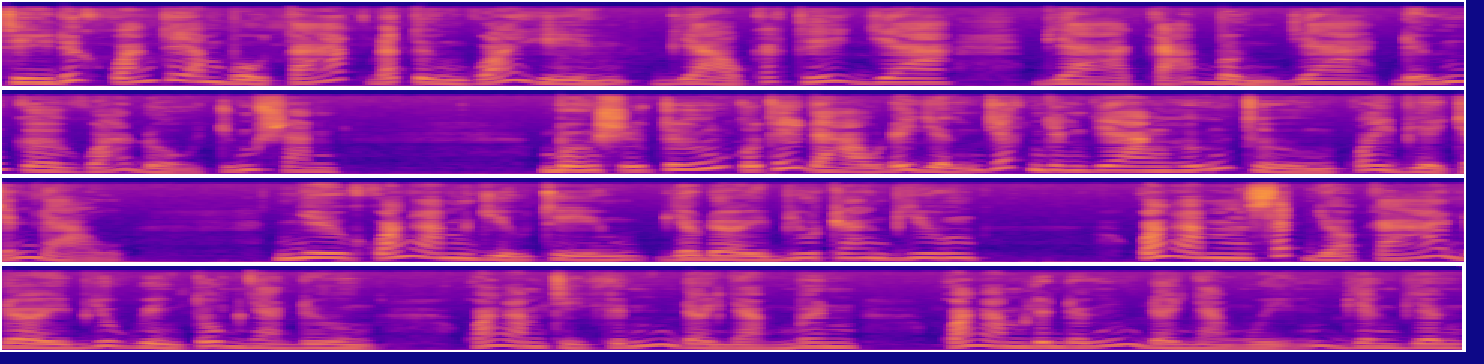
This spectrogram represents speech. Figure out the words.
thì Đức Quán Thế Âm Bồ Tát đã từng quá hiện vào các thế gia và cả bần gia để ứng cơ quá độ chúng sanh. Mượn sự tướng của thế đạo để dẫn dắt nhân gian hướng thượng quay về chánh đạo. Như quán âm diệu thiện vào đời vua Trang Dương, quán âm sách võ cá đời vua quyền tôn nhà đường, quán âm thị kính đời nhà Minh, quán âm linh ứng đời nhà Nguyễn, vân vân.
